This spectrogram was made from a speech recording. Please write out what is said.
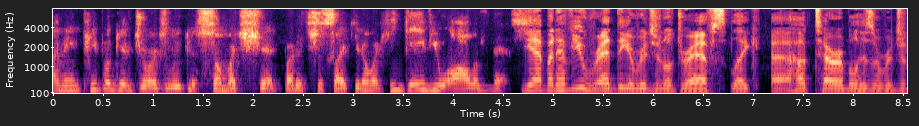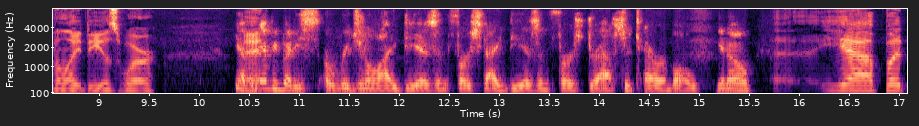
I mean, people give George Lucas so much shit, but it's just like you know what? He gave you all of this. yeah, but have you read the original drafts? Like uh, how terrible his original ideas were. Yeah, but everybody's original ideas and first ideas and first drafts are terrible. You know, Yeah, but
